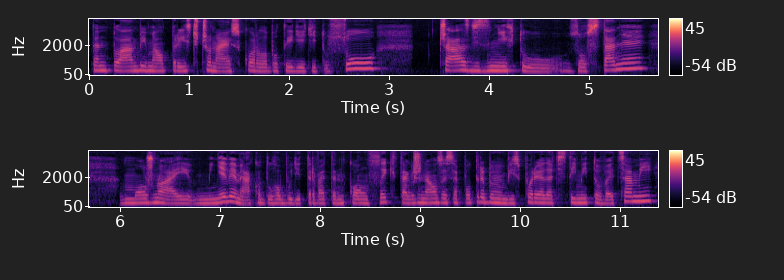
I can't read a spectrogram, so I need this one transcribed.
ten plán by mal prísť čo najskôr, lebo tie deti tu sú. Časť z nich tu zostane. Možno aj my nevieme, ako dlho bude trvať ten konflikt, takže naozaj sa potrebujeme vysporiadať s týmito vecami.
